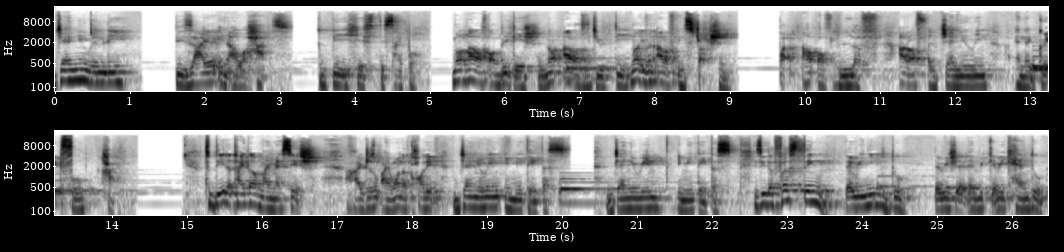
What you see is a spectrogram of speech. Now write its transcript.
genuinely desire in our hearts to be His disciple. Not out of obligation, not out of duty, not even out of instruction, but out of love, out of a genuine and a grateful heart. Today, the title of my message, I just I want to call it genuine imitators. Genuine imitators. You see, the first thing that we need to do that we, should, that we, we can do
